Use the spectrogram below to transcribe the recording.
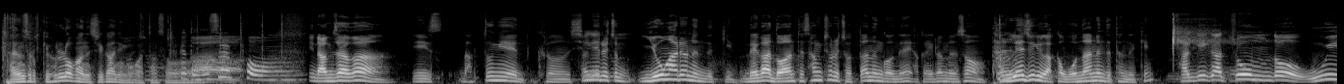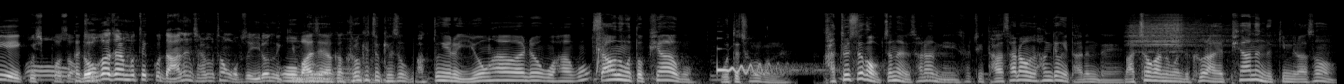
자연스럽게 흘러가는 시간인 것 같아서 그게 너무 슬퍼. 이 남자가 이 막둥이의 그런 심리를 좀 이용하려는 느낌. 내가 너한테 상처를 줬다는 거네. 약간 이러면서 달래주길 약간 원하는 듯한 느낌? 자기가 좀 더 우위에 있고 싶어서 너가 잘못했고 나는 잘못한 거 없어 이런 느낌 어 맞아. 약간 그렇게 좀 계속 막둥이를 이용하려고 하고 싸우는 것도 피하고 못돼 처먹었네 같을 수가 없잖아요. 사람이 솔직히 다 살아온 환경이 다른데 맞춰가는 건데 그걸 아예 피하는 느낌이라서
